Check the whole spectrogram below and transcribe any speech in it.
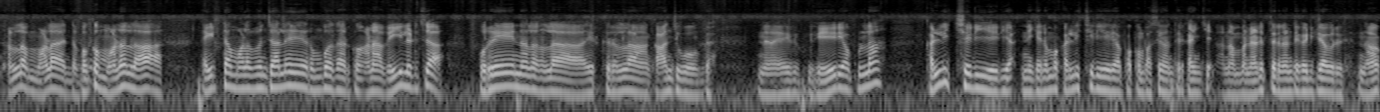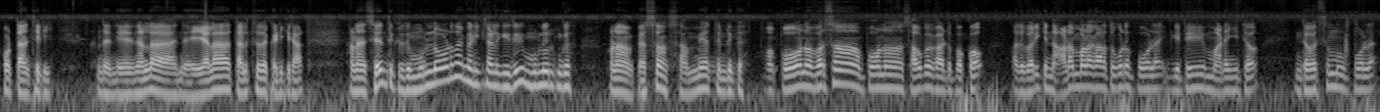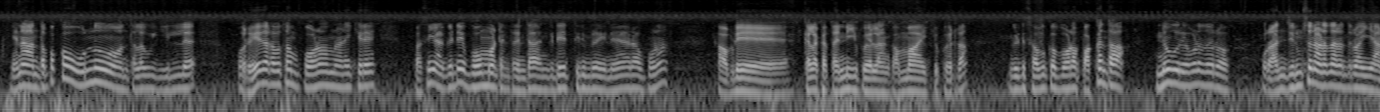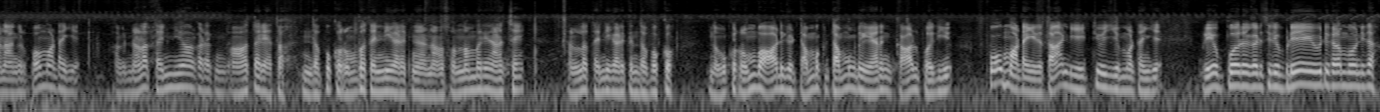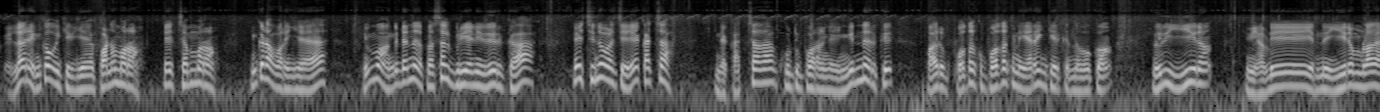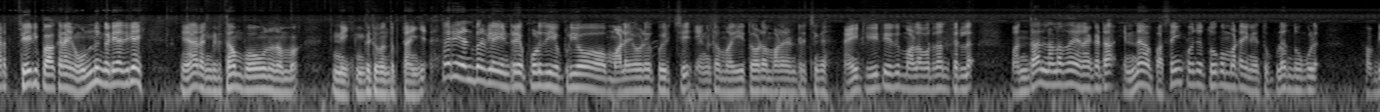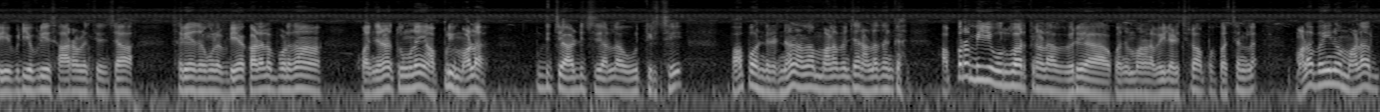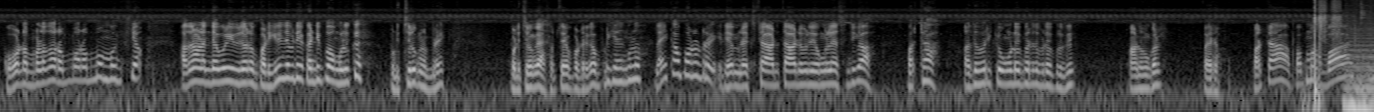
நல்ல மழை. இந்த பக்கம் மணலா லைட்டாக மழை பெஞ்சாலே ரொம்ப இதாக இருக்கும். ஆனால் வெயில் அடித்தா ஒரே நாள் நல்லா இருக்கிறதெல்லாம் காஞ்சு போகுங்க. இது ஏரியா ஃபுல்லாக கள்ளிச்செடி ஏரியா இன்றைக்கி நம்ம கள்ளிச்செடி ஏரியா பக்கம் பசங்க வந்திருக்காங்க. நம்ம நடுத்தர நண்டு கடிக்கிறவர் நான் கொட்டான் செடி. அந்த நெ- நல்லா அந்த இலை தழுத்ததை கடிக்கிறாள். ஆனால் சேர்ந்துக்கிறது முள்ளோடு தான் கடிக்கிறாளுக்கு இது முள் இருக்குங்க. ஆனால் விஷம் செம்மையாக திண்டுங்க நம்ம போன வருஷம் போன சவுக்க காட்டு பக்கம் அது வரைக்கும் இந்த அடமழை காலத்து கூட போகல. இங்கிட்டே மடங்கிட்டோம். இந்த வருஷமும் போகல. ஏன்னா அந்த பக்கம் ஒன்றும் அந்தளவுக்கு இல்லை. ஒரே தடவை தான் போனோம்னு நினைக்கிறேன். பசங்க அங்கிட்டே போக மாட்டேன்டா அங்கிட்டே திரும்பி நேராக போனால் அப்படியே கிழக்க தண்ணிக்கு போயிடலாம் அங்கே ஆக்கி போயிடலாம். இங்கிட்டு சவுக்க போனால் பக்கம் தான். இன்னும் ஒரு எவ்வளோ தூரம்? ஒரு அஞ்சு நிமிஷம் நடந்து நடந்துருவாங்க. ஆனால் அங்கிட்டு போக மாட்டாங்க. அங்கிட்டு நல்லா தண்ணியாக கிடக்குங்க. ஆத்தாரி இந்த பக்கம் ரொம்ப தண்ணி கிடக்குங்க. நான் சொன்ன மாதிரி நினச்சேன். நல்லா தண்ணி கிடக்கு இந்த பக்கம். இந்த பக்கம் ரொம்ப ஆடுக டம்மக்கு டம்முக்கு இறங்கி கால் பதியும். போக மாட்டாங்க இதை தாண்டி எட்டி வைக்க மாட்டாங்க. இப்படியே போகிற கடிச்சிட்டு இப்படியே வீட்டு கிளம்ப வேண்டியதா எல்லோரும் எங்கே வைக்கிறீங்க? பனைமரம் ஏ செம்மரம். எங்கடா வரீங்க இம்மா அங்கிட்ட என்ன ஸ்பெஷல் பிரியாணி இது இருக்கா? ஏ சின்ன வளர்ச்சி ஏ கச்சா. இந்த கச்சா தான் கூட்டு போகிறாங்க இங்கே என்ன இருக்குது மாறு புதக்கு புதக்குன்னு இறங்கி இருக்கு இந்த பக்கம். வெறும் ஈரம். இவன் அப்படியே என்ன ஈரம்லாம் இடத்த தேடி பார்க்குறான் ஒன்றும் கிடையாது டேய். நேரம் அங்கிட்டு தான் போகணும் நம்ம. இன்றைக்கி இங்கிட்டு வந்துவிட்டாங்க சரி நண்பர்களே இன்றைய பொழுது எப்படியோ மழையோட போயிடுச்சு எங்கிட்ட மதியத்தோட மழை நின்றுச்சுங்க. நைட் வீட்டு எது மழை வருதான்னு தெரில வந்தால் நல்லா தான் எனக்கு கேட்டால் என்ன பசங்க கொஞ்சம் தூக்க மாட்டாங்க நேற்று ஃபுல்லாக தூங்கல. அப்படி இப்படி எப்படி சாரம் விளைச்சிருந்துச்சா சரியாக தூங்கல அப்படியே கடலை போட தான் கொஞ்ச நேரம் தூங்கினா அப்படி மழை பிடிச்சி அடித்து எல்லாம் ஊற்றிருச்சு பாப்பா ரெண்டு நாள் நல்லா மழை பெஞ்சா நல்லதாங்க. அப்புறம் மீதி ஒரு வாரத்துக்கு நல்லா வெறும் கொஞ்சமாக நல்லா வெயில் அடிச்சிடும். அப்போ பிரச்சனை இல்லை. மழை பெய்யணும். மழை கோடை மழை தான் ரொம்ப ரொம்ப முக்கியம். அதனால் இந்த வீடியோ இதோட படிக்கிறேன். இந்த வீடியோ கண்டிப்பாக உங்களுக்கு பிடிச்சிருக்கும் நம்பரே பிடிச்சவங்க சப்ஸ்கிரைப் பண்ணுறேன் பிடிக்காதவங்களும் லைக்காக போட்டுட்ரு இதே நெக்ஸ்ட் அடுத்த ஆடு வீடியோ உங்களே சந்திக்கா வரட்டா. அது வரைக்கும் உங்களோட பிறந்து விடப்படுது நான் உங்கள் வைரம். வரட்டா. பாப்பமா. பாய்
